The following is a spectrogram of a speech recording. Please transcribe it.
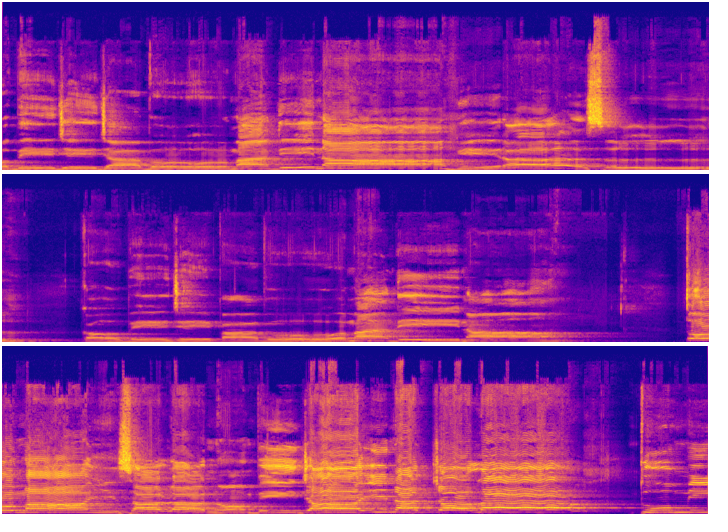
কবে যে যাব মাদিনা হেরাসুল কবে যে পাব মাদিনা? তোমায় সারা নবী যাই না চলা, তুমি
